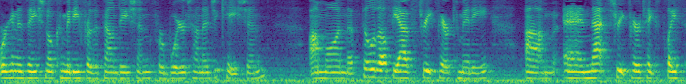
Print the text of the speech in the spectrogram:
organizational committee for the Foundation for Boyertown Education. I'm on the Philadelphia Ave Street Fair committee. Um, and that street fair takes place,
